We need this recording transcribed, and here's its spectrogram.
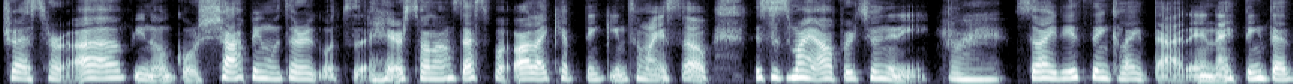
dress her up, you know, go shopping with her, go to the hair salons. That's what all I kept thinking to myself. This is my opportunity. Right. So I did think like that. And I think that,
